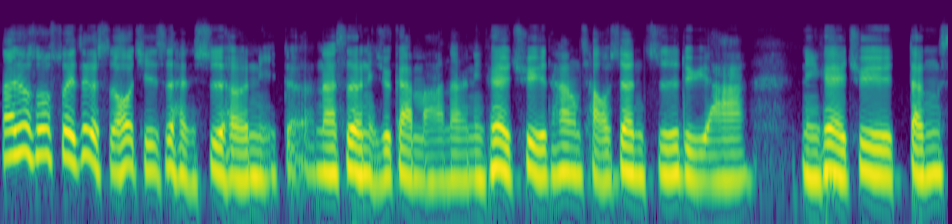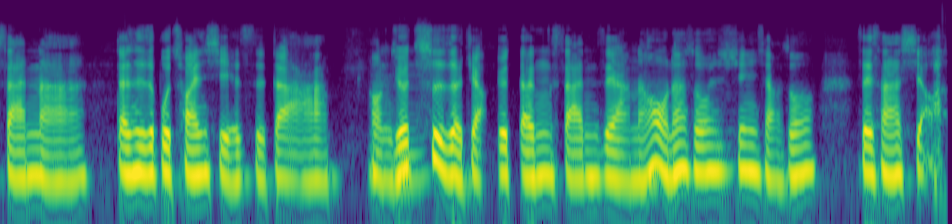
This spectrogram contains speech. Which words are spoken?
那就说，所以这个时候其实是很适合你的。那适合你去干嘛呢？你可以去一趟朝圣之旅啊，你可以去登山啊，但是是不穿鞋子的啊。”哦，你就赤着脚去登山这样。然后我那时候心里想说，这仨小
